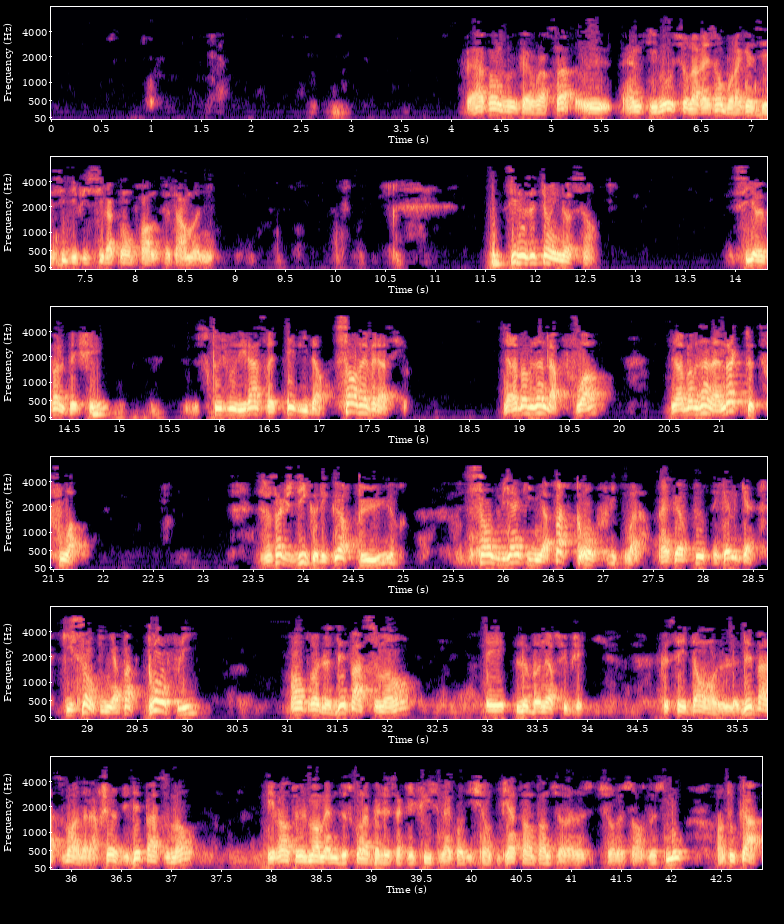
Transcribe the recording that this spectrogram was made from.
ben, avant de vous faire voir ça, euh, un petit mot sur la raison pour laquelle c'est si difficile à comprendre cette harmonie. Si nous étions innocents, s'il n'y avait pas le péché, ce que je vous dis là serait évident, sans révélation. Il n'y aurait pas besoin de la foi, il n'y aurait pas besoin d'un acte de foi. C'est pour ça que je dis que les cœurs purs sentent bien qu'il n'y a pas de conflit. Voilà. Un cœur pur, c'est quelqu'un qui sent qu'il n'y a pas de conflit entre le dépassement et le bonheur subjectif. Que c'est dans le dépassement, dans la recherche du dépassement, éventuellement même de ce qu'on appelle le sacrifice, mais à condition de bien s'entendre sur, le sens de ce mot, en tout cas,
